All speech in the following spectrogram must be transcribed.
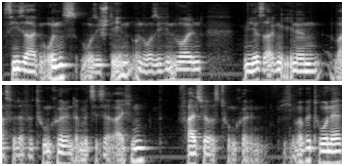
Sie sagen uns, wo Sie stehen und wo Sie hinwollen. Wir sagen Ihnen, was wir dafür tun können, damit Sie es erreichen, falls wir was tun können. Wie ich immer betone,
